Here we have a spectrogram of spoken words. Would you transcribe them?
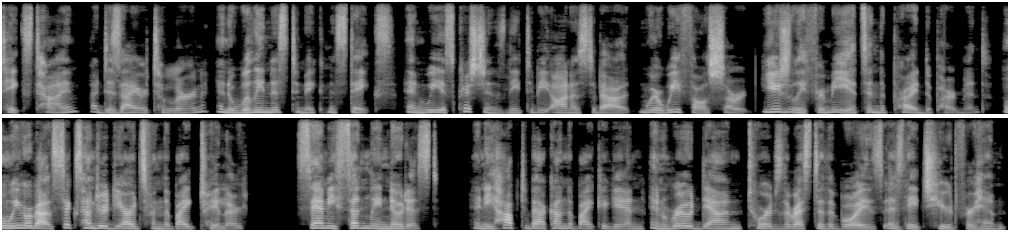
takes time, a desire to learn, and a willingness to make mistakes. And we as Christians need to be honest about where we fall short. Usually for me, it's in the pride department. When we were about 600 yards from the bike trailer, Sammy suddenly noticed and he hopped back on the bike again and rode down towards the rest of the boys as they cheered for him.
